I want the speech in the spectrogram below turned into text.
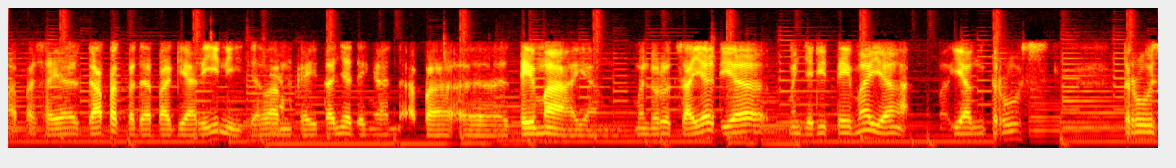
apa saya dapat pada pagi hari ini dalam kaitannya dengan apa uh, tema yang menurut saya dia menjadi tema yang yang terus terus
